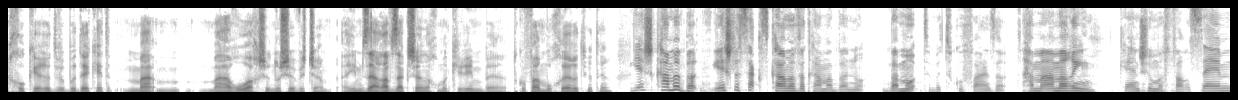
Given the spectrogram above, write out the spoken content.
חוקרת ובודקת. מה, מה הרוח שנושבת שם? האם זה הרב זקס שאנחנו מכירים בתקופה המאוחרת יותר? יש, כמה, יש לסקס כמה וכמה בנות, במות בתקופה הזאת. המאמרים כן, שהוא מפרסם,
